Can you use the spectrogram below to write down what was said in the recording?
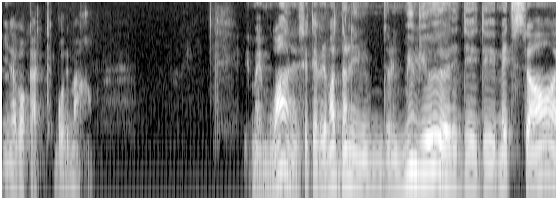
une avocate, Maud Marin. Mais moi, c'était vraiment dans, les, milieux des, médecins,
